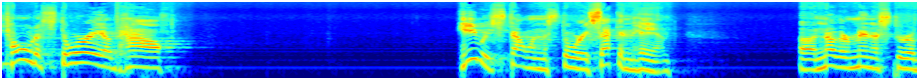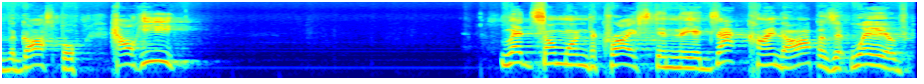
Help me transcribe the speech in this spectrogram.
told a story of how he was telling the story secondhand, another minister of the gospel, how he led someone to Christ in the exact kind of opposite way of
